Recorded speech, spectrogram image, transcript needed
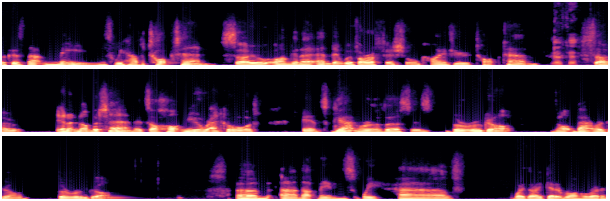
because that means we have a top ten. So I'm going to end it with our official kaiju top ten. Okay. So in at number ten, it's a hot new record. It's Gamera versus Barugon, not Baragon, Barugon. Um, and that means we have. Wait, did I get it wrong already?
